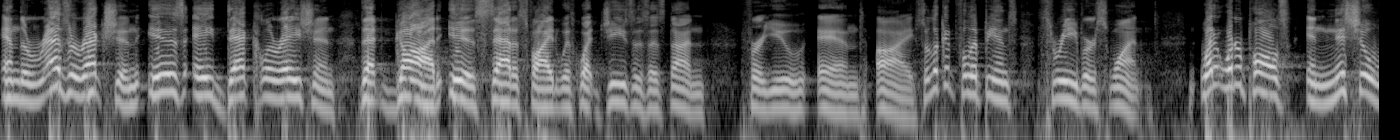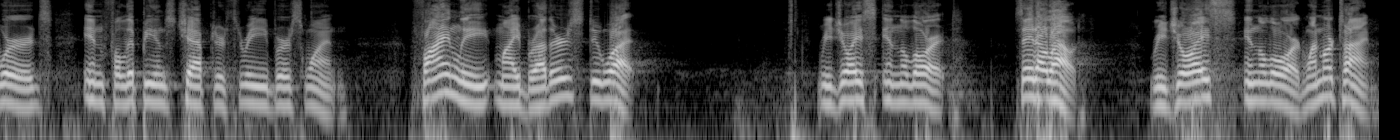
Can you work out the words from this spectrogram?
And the resurrection is a declaration that God is satisfied with what Jesus has done for you and I. So look at Philippians 3, verse 1. What, what are Paul's initial words in Philippians chapter 3, verse 1? Finally, my brothers, do what? Rejoice in the Lord. Say it out loud. Rejoice in the Lord. One more time.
